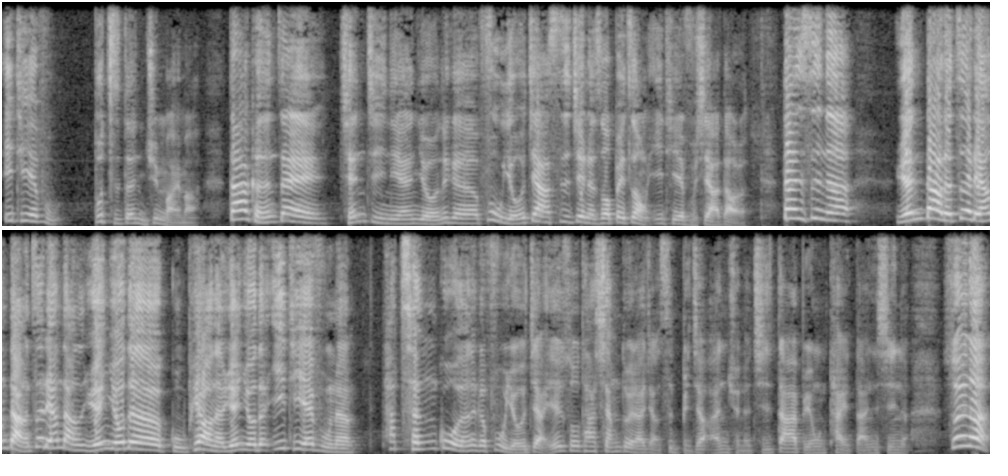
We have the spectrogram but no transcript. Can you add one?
ETF 不值得你去买吗？大家可能在前几年有那个负油价事件的时候，被这种 ETF 吓到了，但是呢？元大的这两档，这两档原油的股票呢，原油的 ETF 呢，它撑过了那个负油价，也就是说，它相对来讲是比较安全的。其实大家不用太担心了。所以呢，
